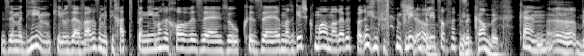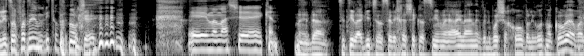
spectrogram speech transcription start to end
זה מדהים, כאילו זה עבר איזה מתיחת פנים הרחוב הזה, והוא כזה מרגיש כמו המראה בפריז, בלי, בלי צרפתים. איזה קאמבק. כן, אה, בלי צרפתים? בלי צרפתים. אוקיי, אה, ממש, אה, כן. נהדר. רציתי להגיד שזה עושה לי חשק לשים אה, אייליינר ולבוש שחור ולראות מה קורה, אבל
